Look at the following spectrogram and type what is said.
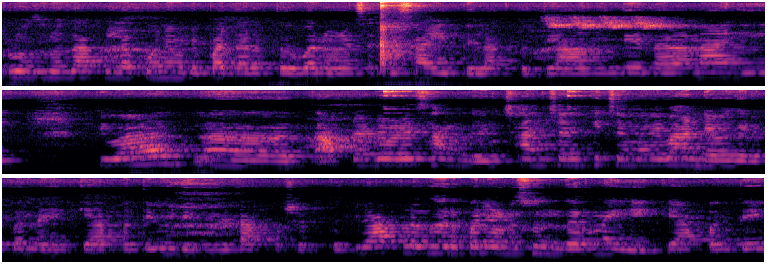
रोज रोज आपल्याला कोण एवढे पदार्थ बनवण्यासाठी साहित्य लागतं ते आणून देणार नाही. किंवा आपल्याकडे आपल्या डोळे चांगले छान छान किचनमध्ये भांडे वगैरे पण नाहीत की आपण ते व्हिडिओमध्ये टाकू शकतो. किंवा आपलं घर पण एवढं सुंदर नाही आहे की आपण ते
